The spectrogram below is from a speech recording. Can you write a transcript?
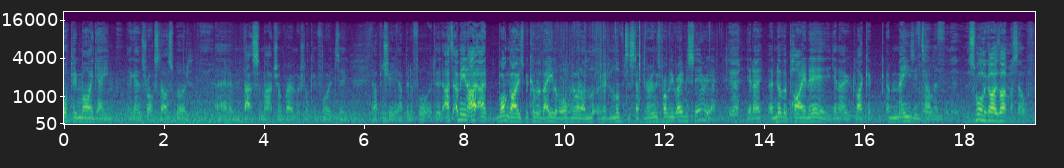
upping my game against Rockstar Spud. Um, that's a match I'm very much looking forward to. The opportunity I've been afforded. I, I mean, I, I, one guy who's become available who I'd, lo- who'd love to step in the ring is probably Rey Mysterio. Yeah. You know, another pioneer. You know, like an amazing talent. For the, the smaller guys like myself,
